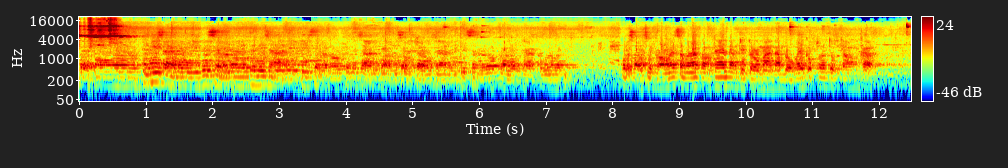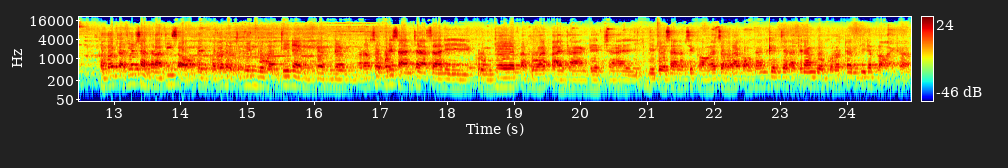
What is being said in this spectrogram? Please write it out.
แต่ ที่นี่สถานีพิษณุโลกที่นี่สถานีพิษณุโลกที่นี่สานีความสงจองสถานีพิษณุโลกการลงการขบวนรถบริษัทสิ่งของและสมรรถของแท้นำติดตัวมานำลงให้ครบถ้วนถูกต้องครับขบวนการเทียบชันตารางที่2เป็นขบวนรถเดินจะขึ้นขบวนที่1 1 1รับส่งผู้โดยสารจากสถานีกรุงเทพอภิวัตปลายทางเด่นชัยมีตัวสารนำสิ่งของและสมรรถของท่านขึ้นจากที่นั่งรวมกับรถท่านที่เรียบร้อยครับ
